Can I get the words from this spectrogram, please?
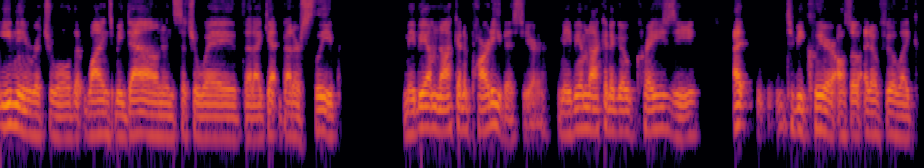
evening ritual that winds me down in such a way that I get better sleep. Maybe i'm not going to party this year. Maybe i'm not going to go crazy. I to be clear also i don't feel like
